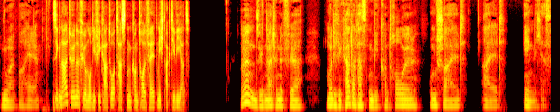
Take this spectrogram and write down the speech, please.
Nur Breil. Signaltöne für Modifikator-Tasten Kontrollfeld nicht aktiviert. Ne, Signaltöne für Modifikator-Tasten wie Control, Umschalt, Alt, ähnliches.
